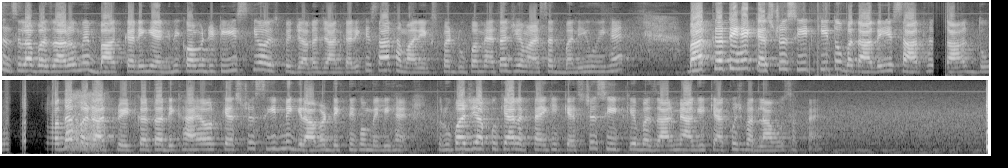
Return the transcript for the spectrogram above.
सिलसिला बाजारों में बात करेंगे एग्री कॉमोडिटीज की और इस पर ज़्यादा जानकारी के साथ हमारे एक्सपर्ट रूपा मेहता जी हमारे साथ बनी हुई हैं। बात करते हैं कैस्ट्रो सीड की तो बता दें ये सात हज़ार दो सौ चौदह पर आज ट्रेड करता दिखा है और कैस्टर सीड में गिरावट देखने को मिली है। तो रूपा जी, आपको क्या लगता है कि कैस्टर सीड के बाज़ार में आगे क्या कुछ बदलाव हो सकता है?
